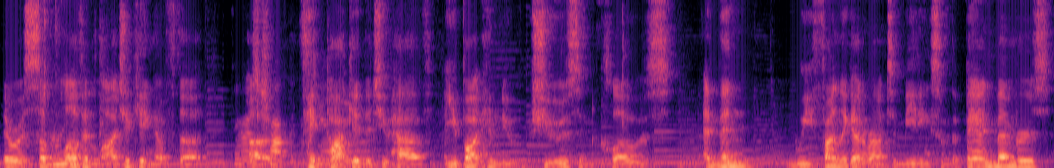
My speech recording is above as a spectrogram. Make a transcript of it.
There was some love and logicking of the uh, pickpocket that you have. You bought him new shoes and clothes, and then we finally got around to meeting some of the band members.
